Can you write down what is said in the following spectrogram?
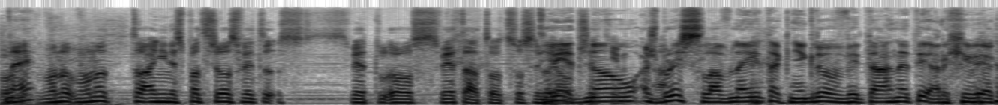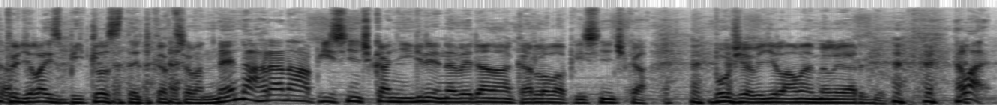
Ono- Ne? Ono, ono to ani nespatřilo světlo, světlo světa, to, co To dělal jednou, předtím. až budeš slavnej, tak někdo vytáhne ty archivy, jak to dělají z Beatles teďka třeba. Nenahraná písnička, nikdy nevydaná Karlova písnička. Bože, vyděláme miliardu. Hele, uh,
